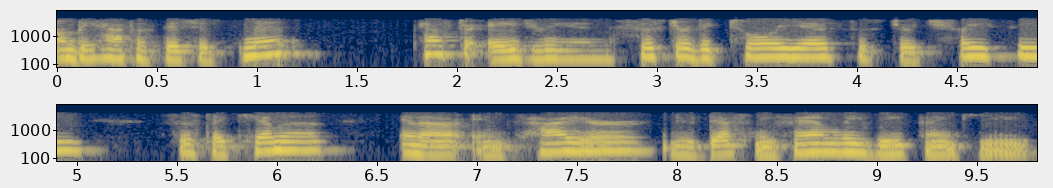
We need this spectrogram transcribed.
On behalf of Bishop Smith, Pastor Adrian, Sister Victoria, Sister Tracy, Sister Kimma, and our entire New Destiny family, we thank you.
